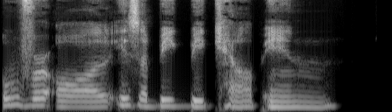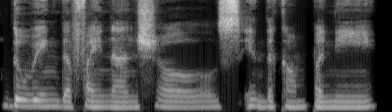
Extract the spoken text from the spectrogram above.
overall is a big big help in doing the financials in the company.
